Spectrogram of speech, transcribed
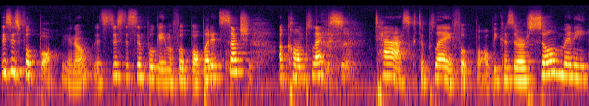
This is football, you know? It's just a simple game of football, but it's such a complex task to play football because there are so many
